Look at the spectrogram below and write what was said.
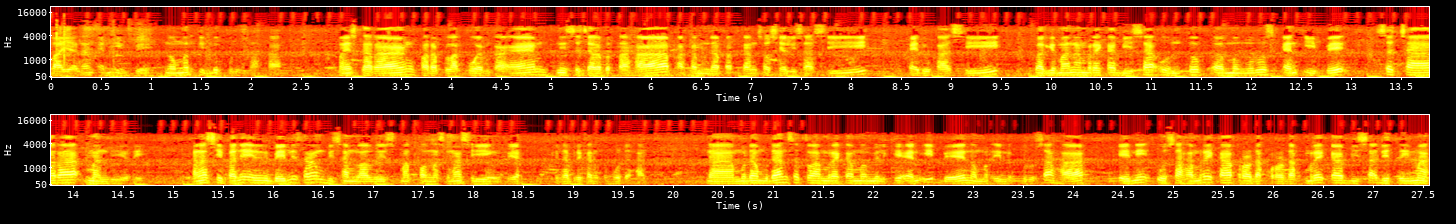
layanan NIB nomor induk berusaha Makanya sekarang para pelaku UMKM ini secara bertahap akan mendapatkan sosialisasi, edukasi, bagaimana mereka bisa untuk e, mengurus NIB secara mandiri. Karena sifatnya NIB ini sekarang bisa melalui smartphone masing-masing, gitu ya. Kita berikan kemudahan. Nah, mudah-mudahan setelah mereka memiliki NIB, nomor induk berusaha, ini usaha mereka, produk-produk mereka bisa diterima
